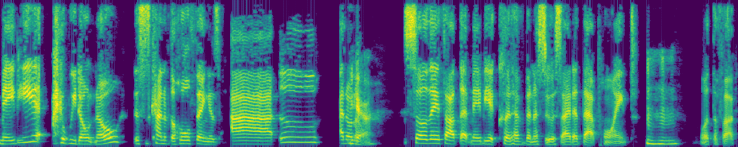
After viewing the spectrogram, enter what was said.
maybe we don't know. This is kind of the whole thing is ah ooh, i don't know. Yeah. so they thought that maybe it could have been a suicide at that point. Mm-hmm. what the fuck.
